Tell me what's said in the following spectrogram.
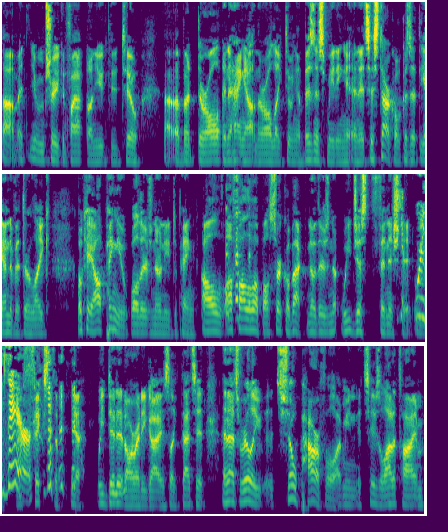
Um, it, I'm sure you can find it on YouTube too. Uh, but they're all in a hangout and they're all like doing a business meeting and it's hysterical because at the end of it, they're like, okay, I'll ping you. Well, there's no need to ping. I'll, I'll follow up. I'll circle back. No, there's no, we just finished it. We're we, there. We fixed the, yeah, we did it already, guys. Like that's it. And that's really, it's so powerful. I mean, it saves a lot of time.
